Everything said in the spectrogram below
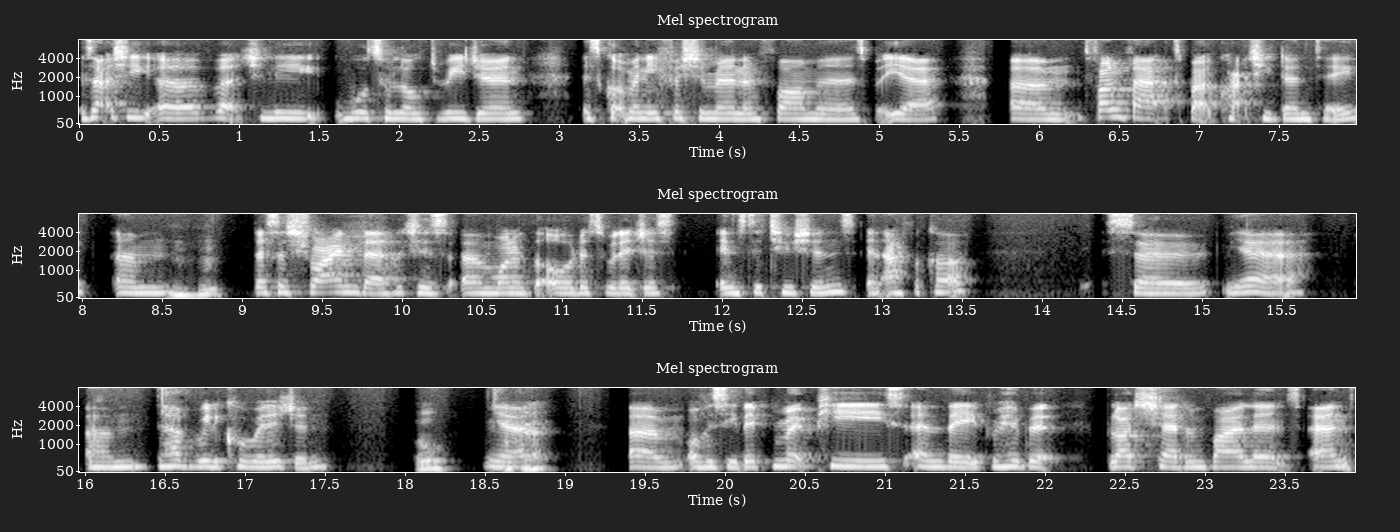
it's actually a virtually waterlogged region. It's got many fishermen and farmers. But yeah, um, fun fact about Karachi Dente: um, there's a shrine there, which is um, one of the oldest religious institutions in Africa. So yeah, um, they have a really cool religion. Oh, Yeah. Okay. Um, obviously, they promote peace and they prohibit bloodshed and violence. And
